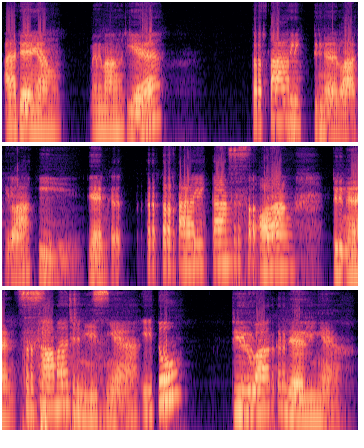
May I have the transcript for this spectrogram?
Ada yang memang dia tertarik dengan laki-laki dan ke- ketertarikan seseorang dengan sesama jenisnya itu di luar kendalinya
